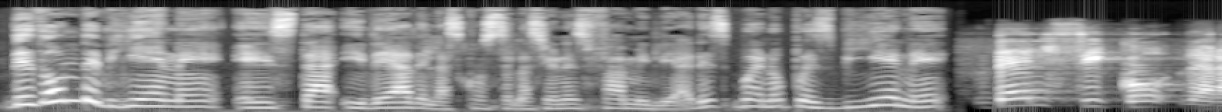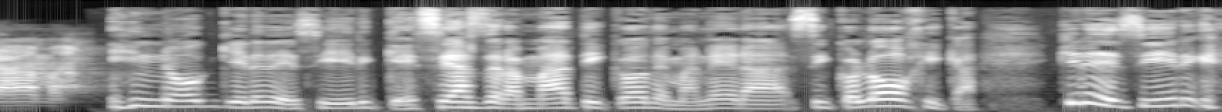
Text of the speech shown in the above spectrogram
¿De dónde viene esta idea de las constelaciones familiares? Bueno, pues viene del psicodrama. Y no quiere decir que seas dramático de manera psicológica. Quiere decir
